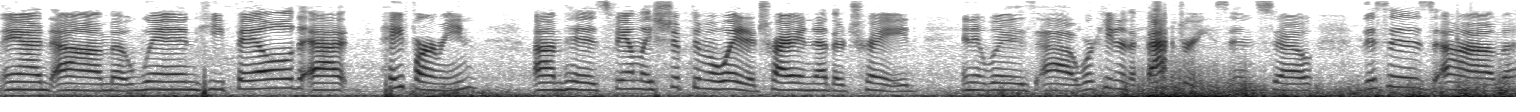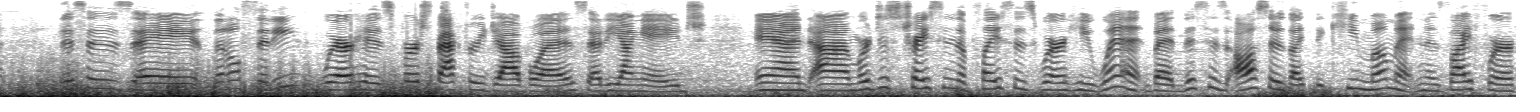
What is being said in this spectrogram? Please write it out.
And um, when he failed at hay farming, um, his family shipped him away to try another trade, and it was uh, working in the factories. And so this is um, this is a little city where his first factory job was at a young age. And um, we're just tracing the places where he went, but this is also like the key moment in his life where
